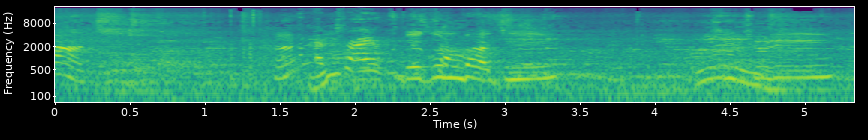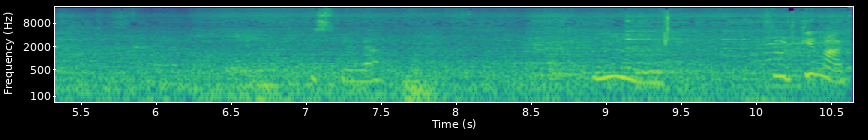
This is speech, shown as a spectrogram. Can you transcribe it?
মাছ হ্যাঁ I try it with the বেগুন ভাজি Mm. খিচুড়ি বিসমিল্লাহ হুম শুটকি মাছ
